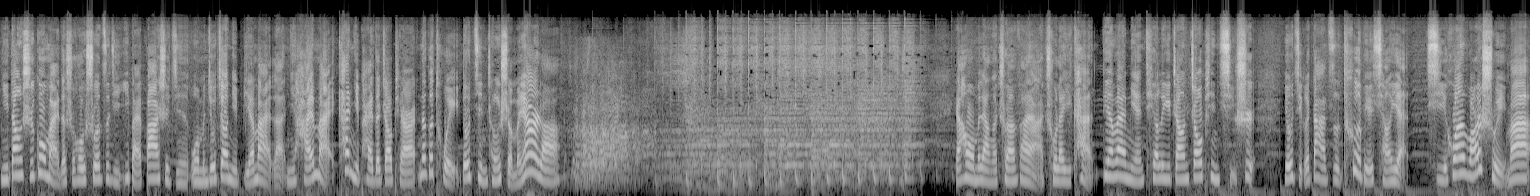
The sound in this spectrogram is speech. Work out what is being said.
你当时购买的时候说自己一百八十斤，我们就叫你别买了，你还买？看你拍的照片，那个腿都紧成什么样了？然后我们两个吃完饭呀，出来一看，店外面贴了一张招聘启事，有几个大字特别抢眼：“喜欢玩水吗？”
